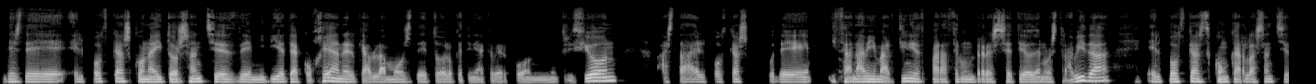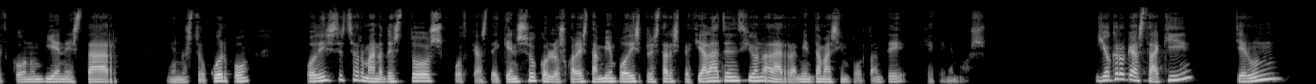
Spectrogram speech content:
Desde el podcast con Aitor Sánchez de Mi Dieta Cogea, en el que hablamos de todo lo que tenía que ver con nutrición, hasta el podcast de Izanami Martínez para hacer un reseteo de nuestra vida, el podcast con Carla Sánchez con un bienestar en nuestro cuerpo. Podéis echar mano de estos podcasts de Kenso, con los cuales también podéis prestar especial atención a la herramienta más importante que tenemos. Yo creo que hasta aquí, Jerún,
